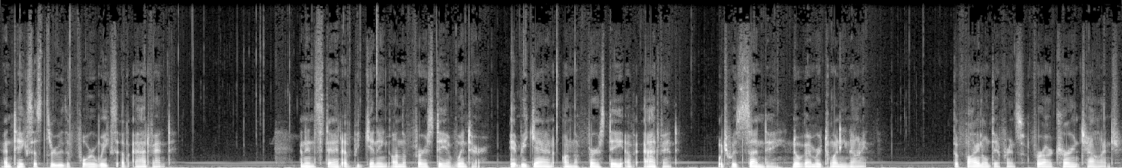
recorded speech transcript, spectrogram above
and takes us through the four weeks of Advent. And instead of beginning on the first day of winter, it began on the first day of Advent, which was Sunday, November 29th. The final difference for our current challenge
